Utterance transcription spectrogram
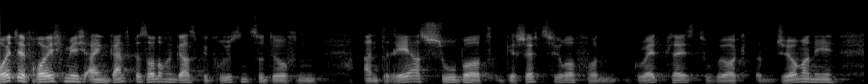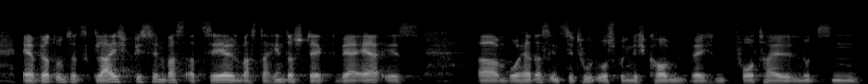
Heute freue ich mich, einen ganz besonderen Gast begrüßen zu dürfen. Andreas Schubert, Geschäftsführer von Great Place to Work Germany. Er wird uns jetzt gleich ein bisschen was erzählen, was dahinter steckt, wer er ist, ähm, woher das Institut ursprünglich kommt, welchen Vorteil, Nutzen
